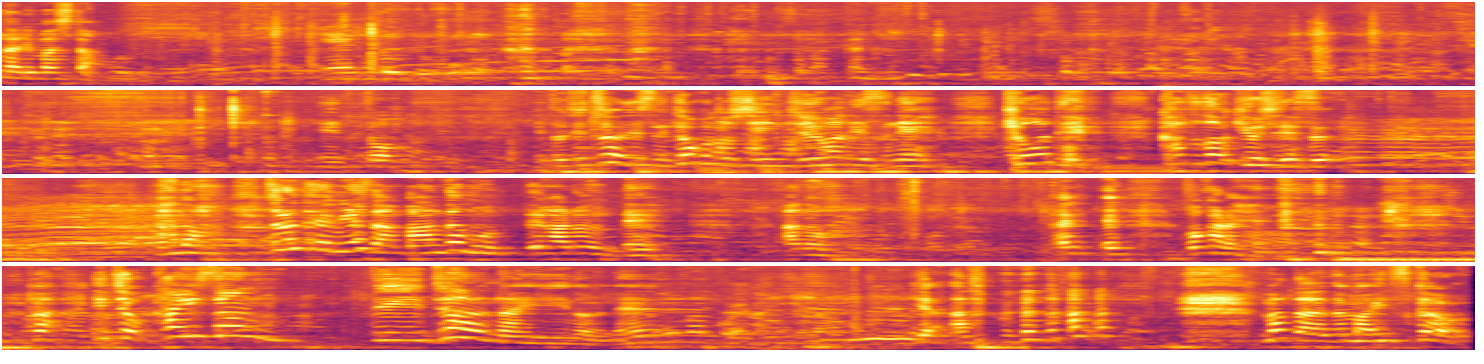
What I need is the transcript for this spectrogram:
ね最後の曲になりました。えー、っと。えっとえっと実はですね京都真珠はですね今日で活動休止です。あのそれぞれ皆さんバンド持ってはるんであのええ分からへん。まあ一応解散ってじゃないのよね。いやあの また、まあ、いつか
